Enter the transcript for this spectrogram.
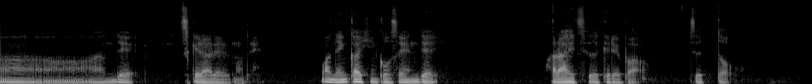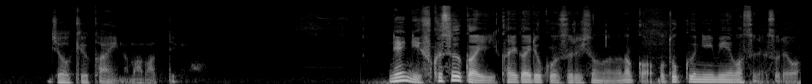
あーで、付けられるので。まあ年会費5000円で払い続ければ、ずっと上級会員のままっていうの。年に複数回海外旅行する人ならなんかお得に見えますね、それは。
